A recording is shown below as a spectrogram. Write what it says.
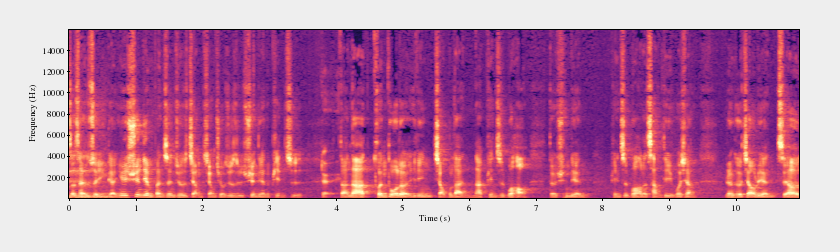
这才是最应该。因为训练本身就是讲讲求就是训练的品质，对，那吞多了一定嚼不烂，那品质不好的训练，品质不好的场地，我想。任何教练只要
